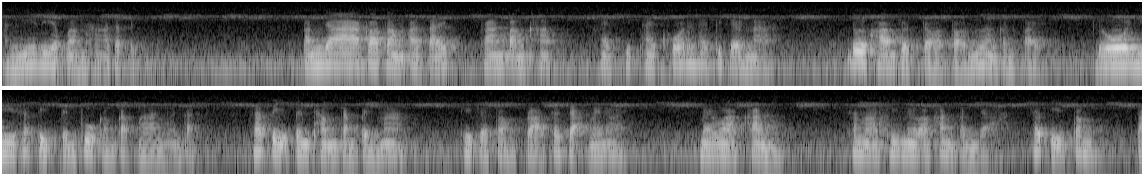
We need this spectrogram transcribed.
อันนี้เรียกว่ามหาสติ ปัญญาก็ต้องอาศัยการบังคับ ให้คิดให้ค้นให้พิจารณา ด้วยความจดจ่อต่อเนื่องกันไป โดยมีสติเป็นผู้กำกับงานเหมือนกัน สติเป็นธรรมจำเป็นมาก ที่จะต้องปราศจากไม่ได้ ไม่ว่าขั้นสมาธิไม่ว่าขั้นปัญญา สติต้องต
